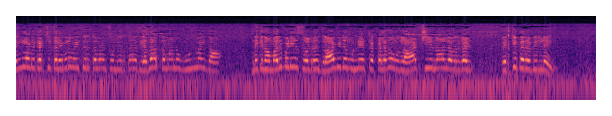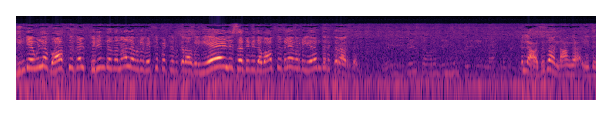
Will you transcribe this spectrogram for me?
எங்களோட கட்சி தலைவரும் வைத்திருக்கலாம் சொல்லியிருக்காங்க. அது யதார்த்தமான உண்மைதான். இன்னைக்கு நான் மறுபடியும் சொல்றேன் திராவிட முன்னேற்ற கழகம் உங்கள் ஆட்சியினால் அவர்கள் வெற்றி பெறவில்லை. இங்கே உள்ள வாக்குகள் பிரிந்ததனால் அவர்கள் வெற்றி பெற்றிருக்கிறார்கள். ஏழு சதவீத வாக்குகளை அவர்கள் இழந்திருக்கிறார்கள். இல்ல அதுதான் நாங்க இது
